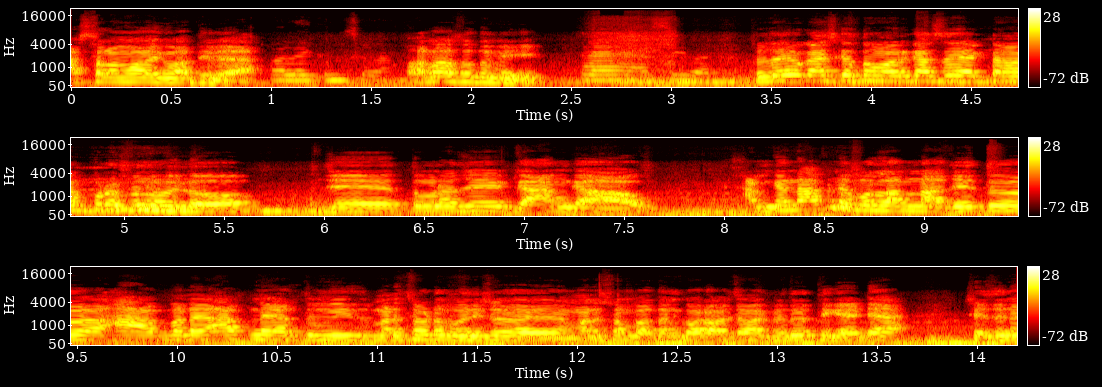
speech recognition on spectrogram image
আসসালামু আলাইকুম সালাম। ভালো আছো তুমি? হ্যাঁ তো যাই হোক আজকে তোমার কাছে একটা আমার প্রশ্ন হইল যে তোমরা যে গান গাও আমি কিন্তু আপনি বললাম না যেহেতু মানে আপনি আর তুমি মানে ছোট বোন মানে সম্পাদন করা হয়েছে আমার ভিতর থেকে এটা সেই জন্য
